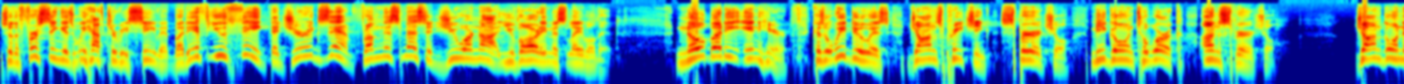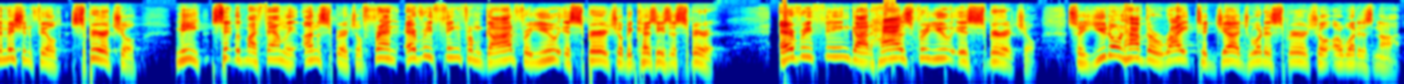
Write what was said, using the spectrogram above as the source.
So the first thing is we have to receive it. But if you think that you're exempt from this message, you are not. You've already mislabeled it. Nobody in here, because what we do is John's preaching, spiritual. Me going to work, unspiritual. John going to mission field, spiritual me sit with my family unspiritual. Friend, everything from God for you is spiritual because He's a spirit. Everything God has for you is spiritual. So you don't have the right to judge what is spiritual or what is not.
